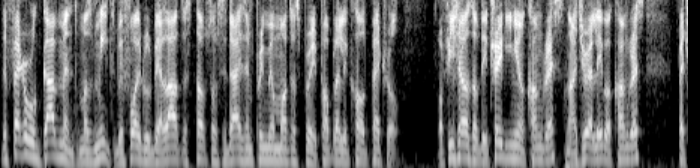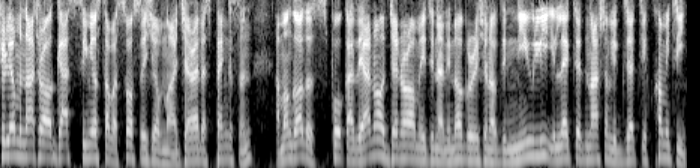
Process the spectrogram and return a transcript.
the federal government must meet before it would be allowed to stop subsidizing premium motor spirit, popularly called petrol. Officials of the Trade Union Congress, Nigeria Labour Congress, Petroleum and Natural Gas Senior Staff Association of Nigeria, that's PENGASSAN, among others, spoke at the annual general meeting and inauguration of the newly elected National Executive Committee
